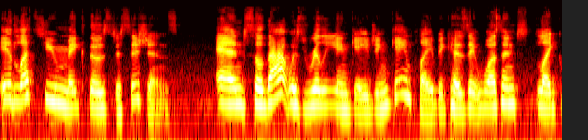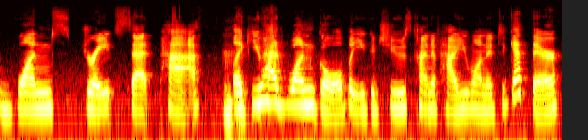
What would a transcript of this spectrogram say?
it lets you make those decisions. And so that was really engaging gameplay because it wasn't like one straight set path. Mm-hmm. like you had one goal but you could choose kind of how you wanted to get there.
